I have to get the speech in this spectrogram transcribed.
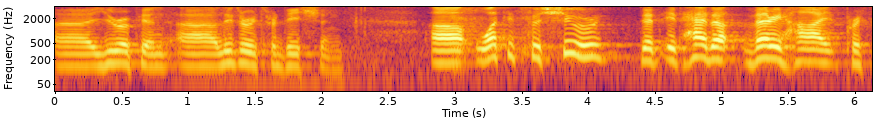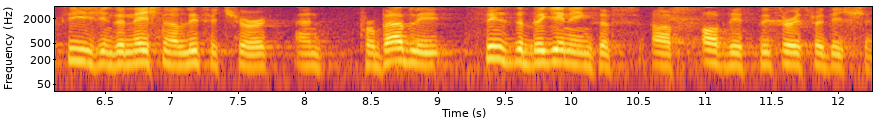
uh, European uh, literary traditions. What is for sure that it had a very high prestige in the national literature and probably since the beginnings of, of, of this literary tradition.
